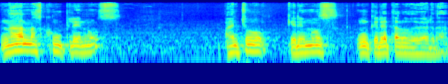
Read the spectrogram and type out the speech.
nada más cúmplenos, Pancho, queremos un Querétaro de verdad.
